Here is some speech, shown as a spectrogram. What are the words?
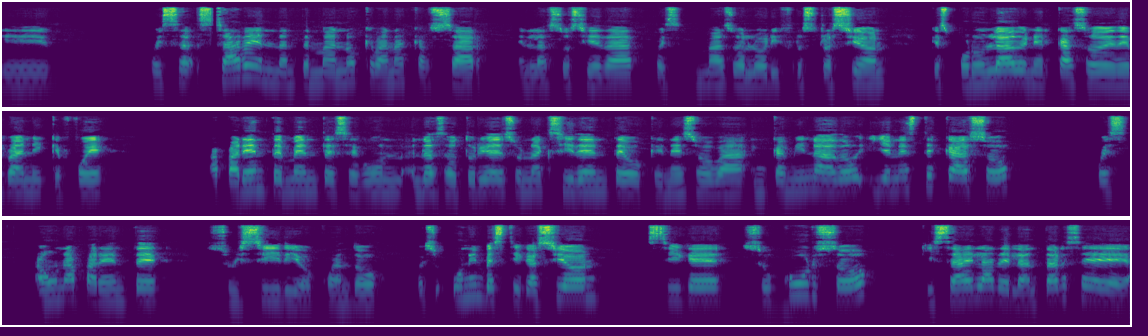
eh, pues saben de antemano que van a causar en la sociedad pues más dolor y frustración, que es por un lado en el caso de Devani que fue aparentemente según las autoridades un accidente o que en eso va encaminado y en este caso pues a un aparente suicidio cuando pues una investigación sigue su curso quizá el adelantarse,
